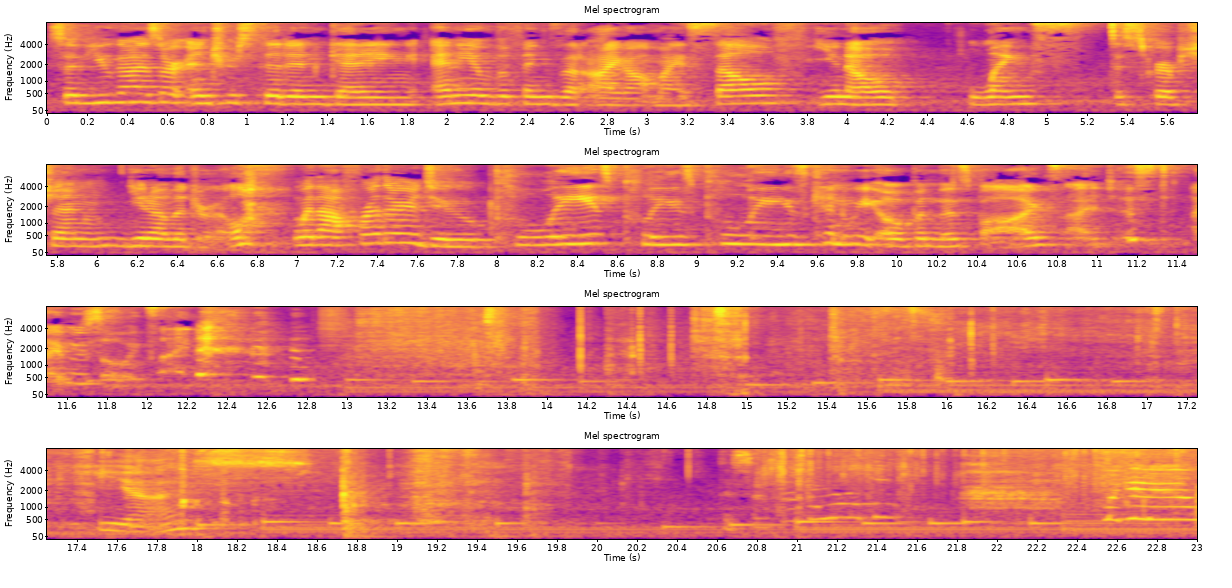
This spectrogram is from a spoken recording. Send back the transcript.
So if you guys are interested in getting any of the things that I got myself, you know, links, description, you know the drill. Without further ado, please, please, please, can we open this box? I just, I'm so excited. yes. This is Look at him.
